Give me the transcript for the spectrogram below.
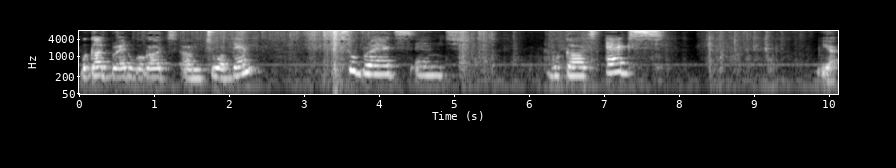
We got bread. We got um, two of them. Two breads and we got eggs yeah.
